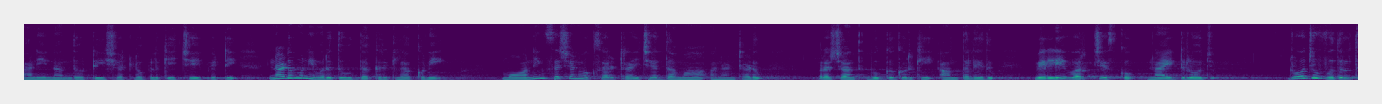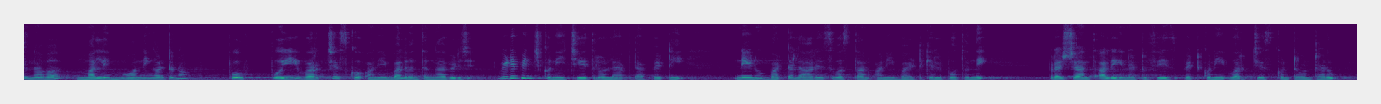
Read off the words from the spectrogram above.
అని నందు టీషర్ట్ లోపలికి చేయి పెట్టి నడుము నిమురుతూ దగ్గరికి లాక్కొని మార్నింగ్ సెషన్ ఒకసారి ట్రై చేద్దామా? అని అంటాడు. ప్రశాంత్ బుగ్గ కొరికి అంత లేదు వెళ్ళి వర్క్ చేసుకో నైట్ రోజు. రోజు వదులుతున్నావా? మళ్ళీ మార్నింగ్ అంటున్నావు? పో పోయి వర్క్ చేసుకో అని బలవంతంగా విడిచి విడిపించుకొని చేతిలో ల్యాప్టాప్ పెట్టి నేను బట్టలు ఆరేసి వస్తాను అని బయటికి వెళ్ళిపోతుంది ప్రశాంత్ అలిగినట్టు ఫేస్ పెట్టుకొని వర్క్ చేసుకుంటూ ఉంటాడు.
